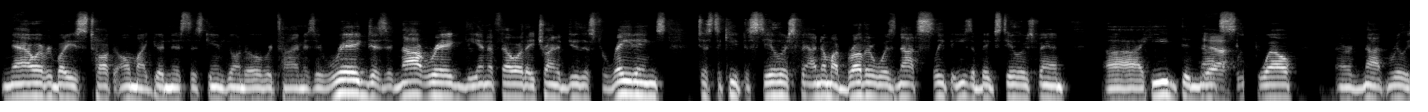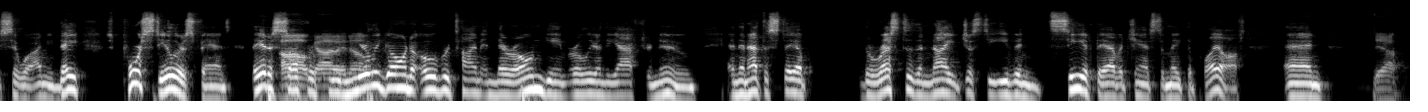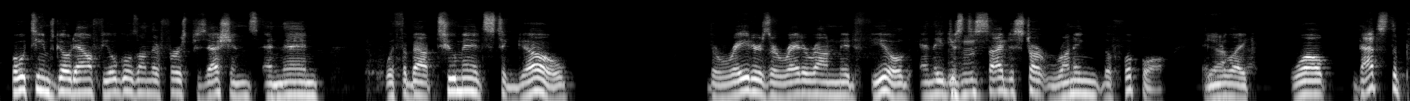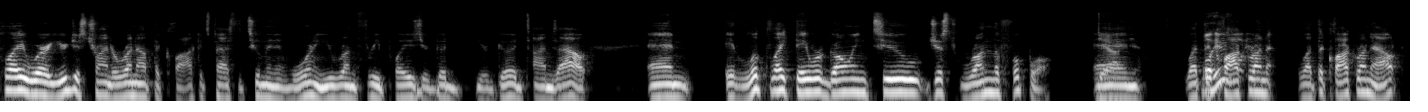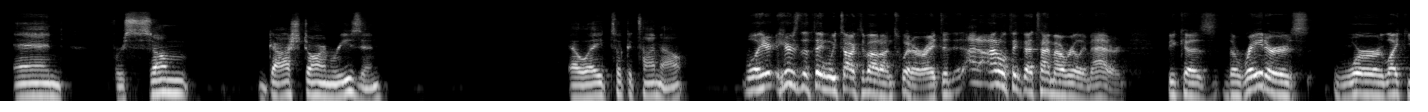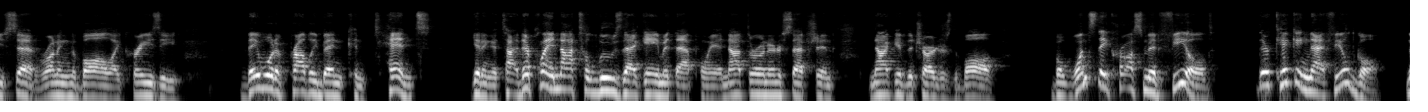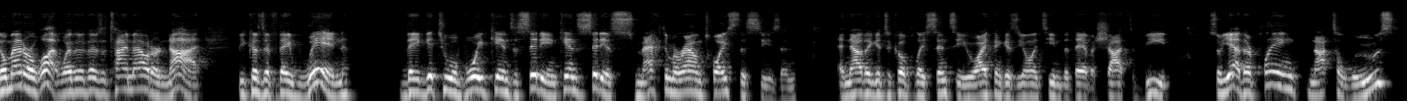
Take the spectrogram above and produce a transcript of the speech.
now everybody's talking, oh my goodness, this game's going to overtime. Is it rigged? Is it not rigged? The NFL, are they trying to do this for ratings just to keep the Steelers fan? I know my brother was not sleeping. He's a big Steelers fan. Uh, he did not Yeah. sleep well or not really sit well. I mean, they poor Steelers fans, they had to suffer Oh, God, through nearly going to overtime in their own game earlier in the afternoon and then have to stay up the rest of the night just to even see if they have a chance to make the playoffs. And Yeah. Both teams go down field goals on their first possessions and then with about two minutes to go the raiders are right around midfield and they just Mhm. decide to start running the football and Yeah. you're like well that's the play where you're just trying to run out the clock it's past the two minute warning you run three plays you're good you're good times out and it looked like they were going to just run the football Yeah. and let the Well, clock run let the clock run out and for some gosh darn reason la took a timeout Well, here, here's the thing we talked about on Twitter, right? I don't think that timeout really mattered because the Raiders were, like you said, running the ball like crazy. They would have probably been content getting a tie. They're playing not to lose that game at that point and not throw an interception, not give the Chargers the ball. But once they cross midfield, they're kicking that field goal, no matter what, whether there's a timeout or not. Because if they win, they get to avoid Kansas City, and Kansas City has smacked them around twice this season and now they get to go play Cincy, who I think is the only team that they have a shot to beat. So yeah, they're playing not to lose,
